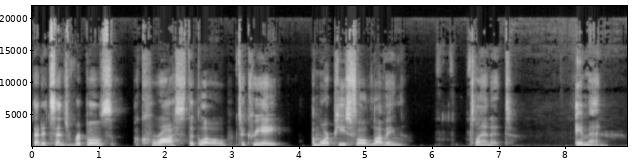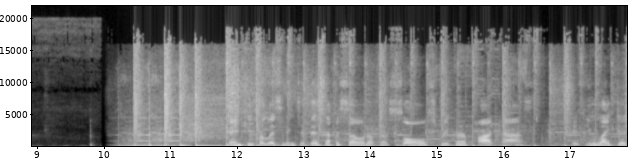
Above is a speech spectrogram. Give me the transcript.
that it sends ripples across the globe to create a more peaceful, loving planet. Amen. Thank you for listening to this episode of the Soul Streaker podcast. If you liked it,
